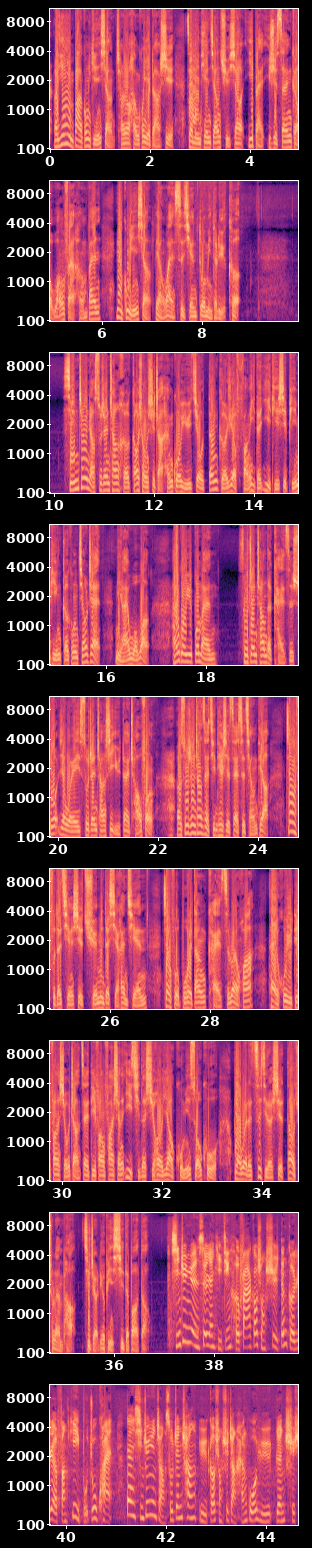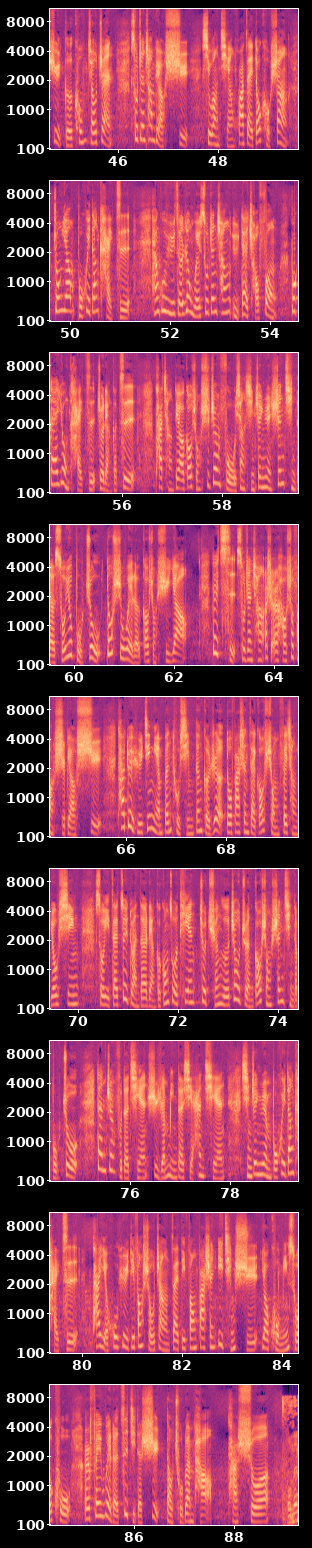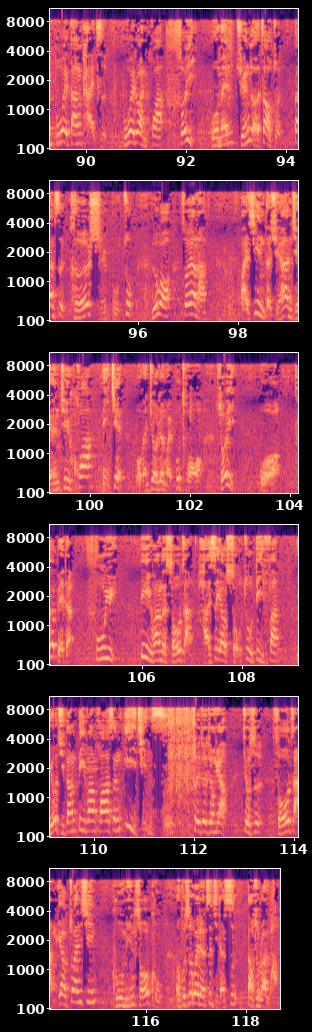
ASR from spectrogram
而因应罢工影响，长荣航空也表示，在明天将取消一百一十三个往返航班，预估影响两万四千多名的旅客。行政院长苏贞昌和高雄市长韩国瑜就登革热防疫的议题是频频隔空交战，你来我往。韩国瑜不满苏贞昌的凯子说，认为苏贞昌是语带嘲讽。而苏贞昌在今天是再次强调，政府的钱是全民的血汗钱，政府不会当凯子乱花。他也呼吁地方首长在地方发生疫情的时候要苦民所苦，不要为了自己的事到处乱跑。记者刘品希的报道。行政院虽然已经核发高雄市登革热防疫补助款，但行政院长苏贞昌与高雄市长韩国瑜仍持续隔空交战。苏贞昌表示，希望钱花在刀口上，中央不会当凯子。韩国瑜则认为苏贞昌语带嘲讽，不该用凯子这两个字。他强调，高雄市政府向行政院申请的所有补助都是为了高雄需要。对此，苏贞昌二十二号受访时表示，他对于今年本土型登革热都发生在高雄非常忧心，所以在最短的两个工作天就全额照准高雄申请的补助。但政府的钱是人民的血汗钱，行政院不会当凯子。他也呼吁地方首长在地方发生疫情时要苦民所苦，而非为了自己的事到处乱跑。他说：“我们不会当凯子，不会乱花，所以。”我们全额照准，但是何时补助？如果说要拿百姓的血汗钱去花礼建，我们就认为不妥。所以，我特别的呼吁地方的首长还是要守住地方，尤其当地方发生疫情时，最最重要就是首长要专心苦民所苦，而不是为了自己的事到处乱跑。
